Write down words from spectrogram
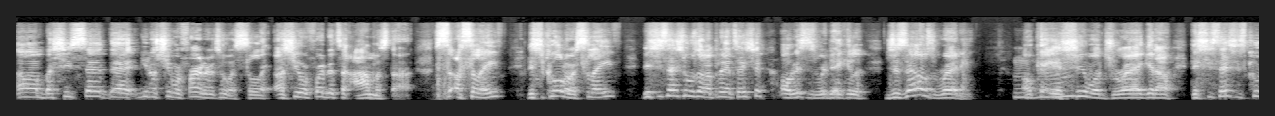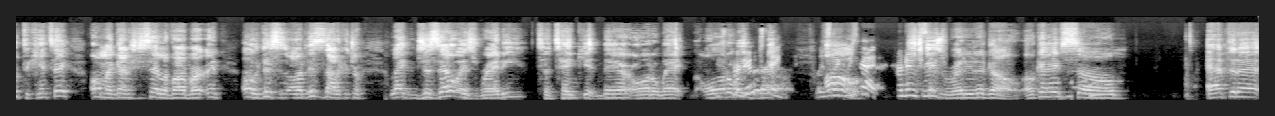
Um, but she said that you know she referred her to a slave. Uh, she referred her to Amistad, a slave. Did she call her a slave? Did she say she was on a plantation? Oh, this is ridiculous. Gizelle's ready. Mm-hmm. Okay, and she will drag it out. Did she say she's cool to Kente? Oh my god, she say LeVar Burton? Oh, this is oh, this is out of control. Like Gizelle is ready to take it there all the way, all the way back. oh, like she's ready to go. Okay, mm-hmm. so after that,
